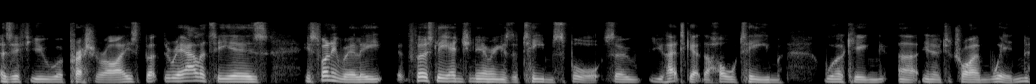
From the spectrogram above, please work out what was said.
as if you were pressurized, but the reality is, it's funny really. Firstly, engineering is a team sport, so you had to get the whole team working, uh, you know, to try and win.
